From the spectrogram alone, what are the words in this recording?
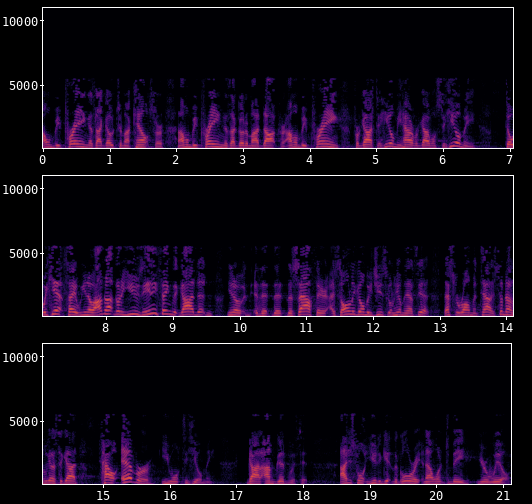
I'm going to be praying as I go to my counselor. I'm going to be praying as I go to my doctor. I'm going to be praying for God to heal me, however God wants to heal me." So we can't say, well, you know, I'm not going to use anything that God doesn't, you know, the, the, South there. It's only going to be Jesus going to heal me. That's it. That's the wrong mentality. Sometimes we got to say, God, however you want to heal me, God, I'm good with it. I just want you to get the glory, and I want it to be your will.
